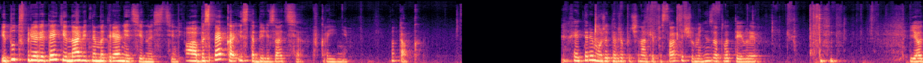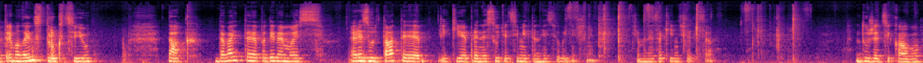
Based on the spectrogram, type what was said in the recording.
І тут в пріоритеті навіть не матеріальні цінності, а безпека і стабілізація в країні. Отак. Хейтери можете вже починати писати, що мені заплатили. Я отримала інструкцію. Так, давайте подивимось результати, які принесуть ці мітинги сьогоднішні, чим вони закінчаться. Дуже цікаво.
